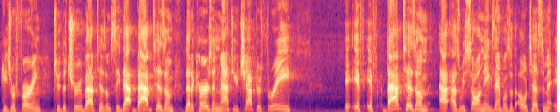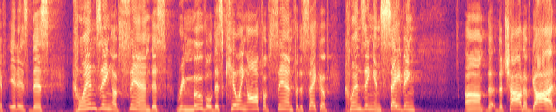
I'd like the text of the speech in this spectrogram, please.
He's referring to the true baptism. See, that baptism that occurs in Matthew chapter 3, if, if baptism, as we saw in the examples of the Old Testament, if it is this cleansing of sin, this removal, this killing off of sin for the sake of cleansing and saving um, the, the child of God,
